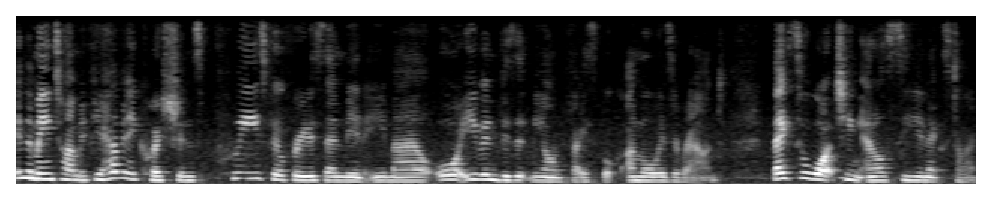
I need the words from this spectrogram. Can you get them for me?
In the meantime, if you have any questions, please feel free to send me an email or even visit me on Facebook. I'm always around. Thanks for watching and I'll see you next time.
